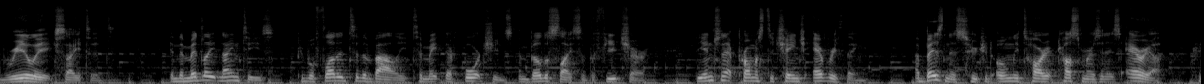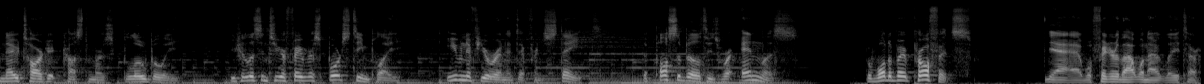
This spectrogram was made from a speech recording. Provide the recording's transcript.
really excited. In the mid late 90s, people flooded to the valley to make their fortunes and build a slice of the future. The internet promised to change everything. A business who could only target customers in its area could now target customers globally. You could listen to your favourite sports team play, even if you were in a different state. The possibilities were endless. But what about profits? Yeah, we'll figure that one out later.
